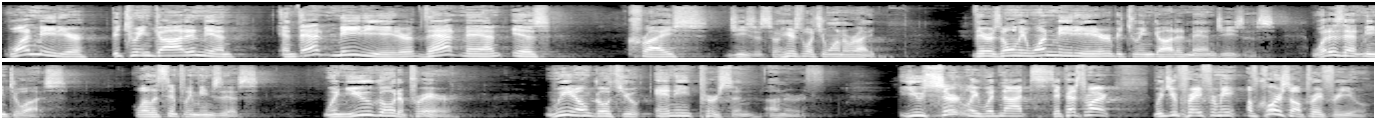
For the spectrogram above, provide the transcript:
One mediator between God and men. And that mediator, that man is Christ Jesus. So here's what you want to write. There is only one mediator between God and man, Jesus. What does that mean to us? Well, it simply means this. When you go to prayer, we don't go through any person on earth. You certainly would not say, Pastor Mark, would you pray for me? Of course I'll pray for you.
